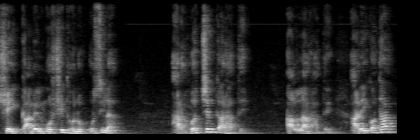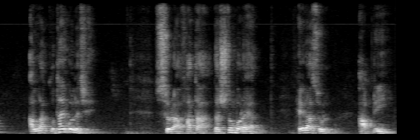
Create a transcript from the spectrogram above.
সেই কামেল মসজিদ হলো উসিলা। আর হচ্ছেন কার হাতে? আল্লাহর হাতে। আর এই কথা আল্লাহ কোথায় বলেছে? সুরা ফাতা দশ নম্বর আয়াত। হে রাসুল, আপনি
